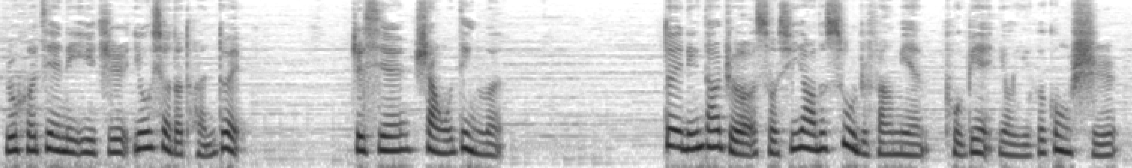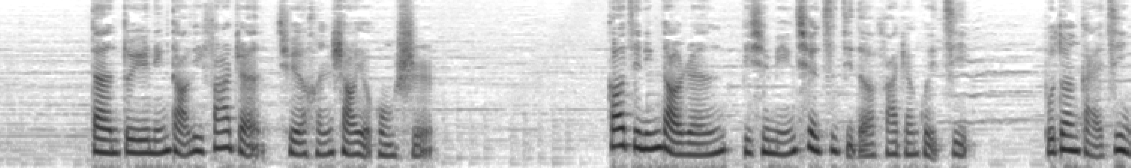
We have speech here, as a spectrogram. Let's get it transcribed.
如何建立一支优秀的团队？这些尚无定论。对领导者所需要的素质方面，普遍有一个共识，但对于领导力发展却很少有共识。高级领导人必须明确自己的发展轨迹，不断改进，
